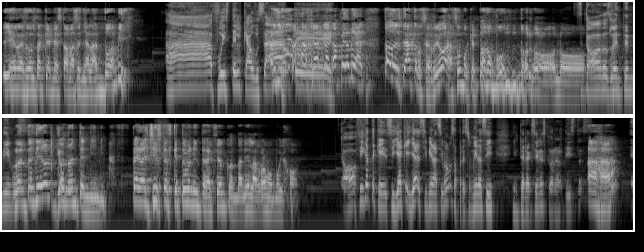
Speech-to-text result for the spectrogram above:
Y resulta que me estaba señalando a mí. Ah, fuiste el causante. Pero mira, todo el teatro se rió. Asumo que todo mundo lo, lo, Todos lo entendimos. lo entendieron. Yo no entendí ni más. Pero el chiste es que tuve una interacción con Daniela Romo muy joven. Oh, fíjate que si ya que ya, si mira, si vamos a presumir así interacciones con artistas, Ajá. Eh,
